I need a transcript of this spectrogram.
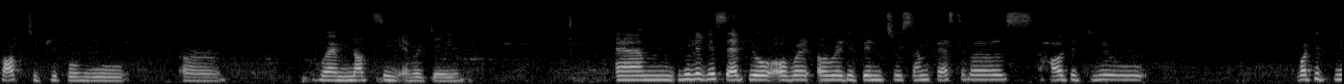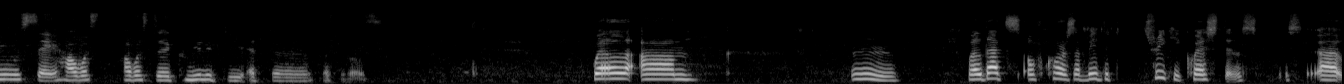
talk to people who are who I'm not seeing every day. Um, Julia, you said you already already been to some festivals. How did you? What did you say? How was how was the community at the festivals? Well, um, mm, well, that's of course a bit tricky questions uh,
